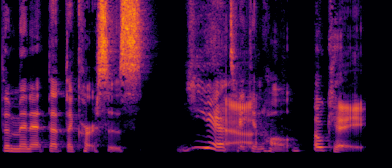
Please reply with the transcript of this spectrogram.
the minute that the curse is yeah taken hold. Okay,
